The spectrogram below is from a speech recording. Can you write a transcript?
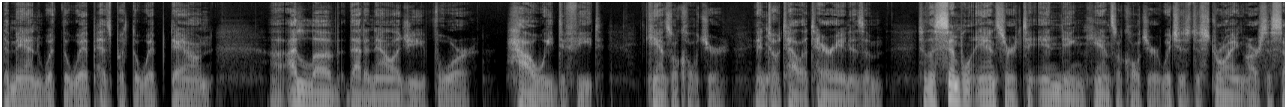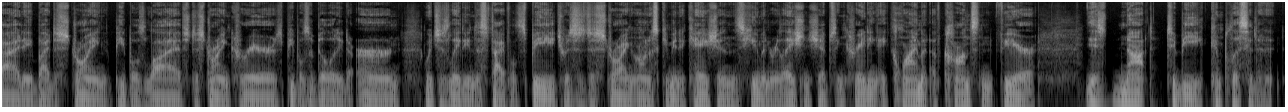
The man with the whip has put the whip down. Uh, I love that analogy for how we defeat cancel culture and totalitarianism so, the simple answer to ending cancel culture, which is destroying our society by destroying people's lives, destroying careers, people's ability to earn, which is leading to stifled speech, which is destroying honest communications, human relationships, and creating a climate of constant fear, is not to be complicit in it.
